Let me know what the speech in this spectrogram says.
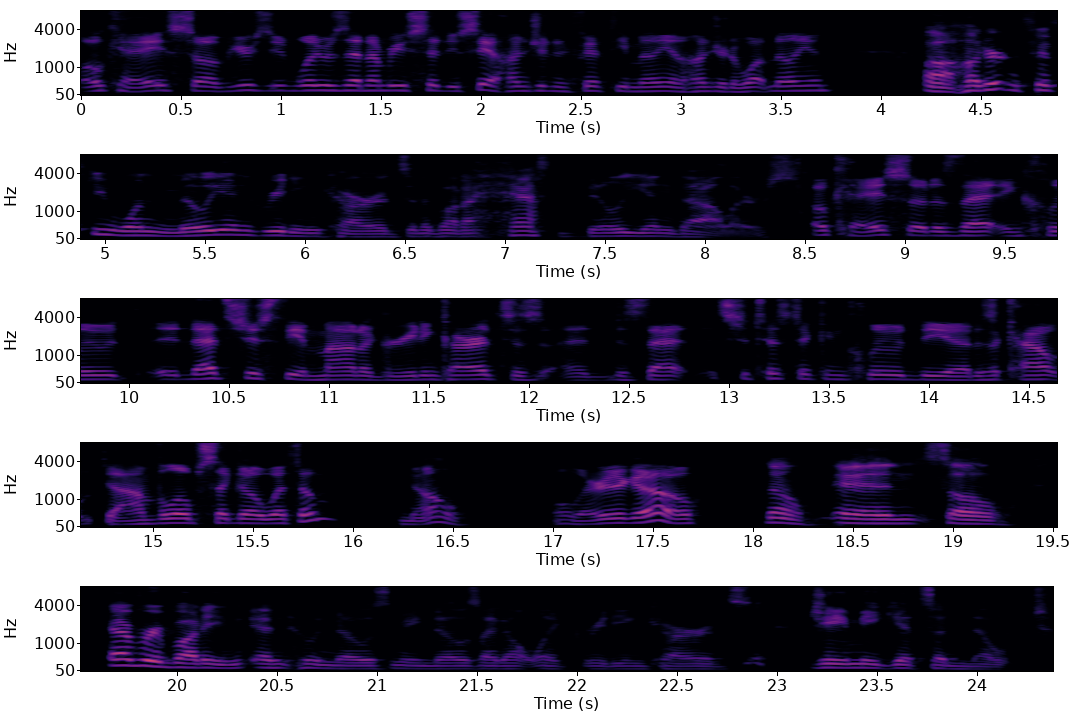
Okay, so if you're what was that number you said? You say 150 million, 100 what million? 151 million greeting cards and about a half billion dollars. Okay, so does that include? Eh, that's just the amount of greeting cards. Does uh, does that statistic include the? Uh, does it count the envelopes that go with them? No. Well, there you go. No, and so everybody and who knows me knows I don't like greeting cards. Jamie gets a note.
